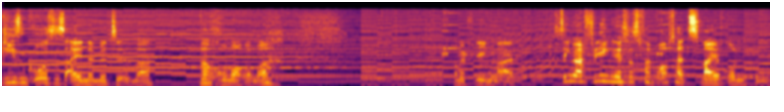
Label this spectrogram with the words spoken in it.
riesengroßes Ei in der Mitte immer. Warum auch immer. Komm, wir fliegen mal. Das Ding bei Fliegen ist, das verbraucht halt zwei Runden.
